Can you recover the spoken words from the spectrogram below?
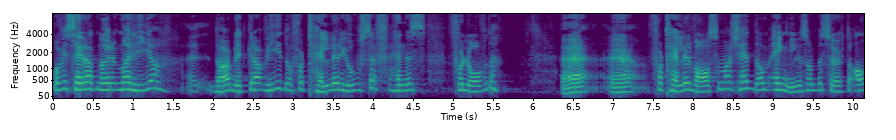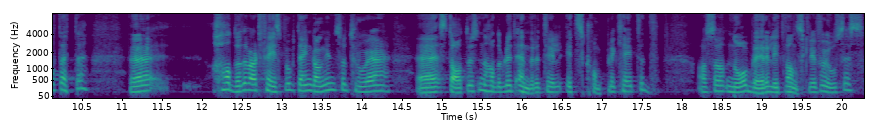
Og vi ser at når Maria Eh, da er blitt gravid og forteller Josef, hennes forlovede, eh, eh, forteller hva som har skjedd, om englene som besøkte alt dette. Hadde det vært Facebook den gangen, så tror jeg statusen hadde blitt endret til 'It's complicated'. Altså, Nå ble det litt vanskelig for Josef.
